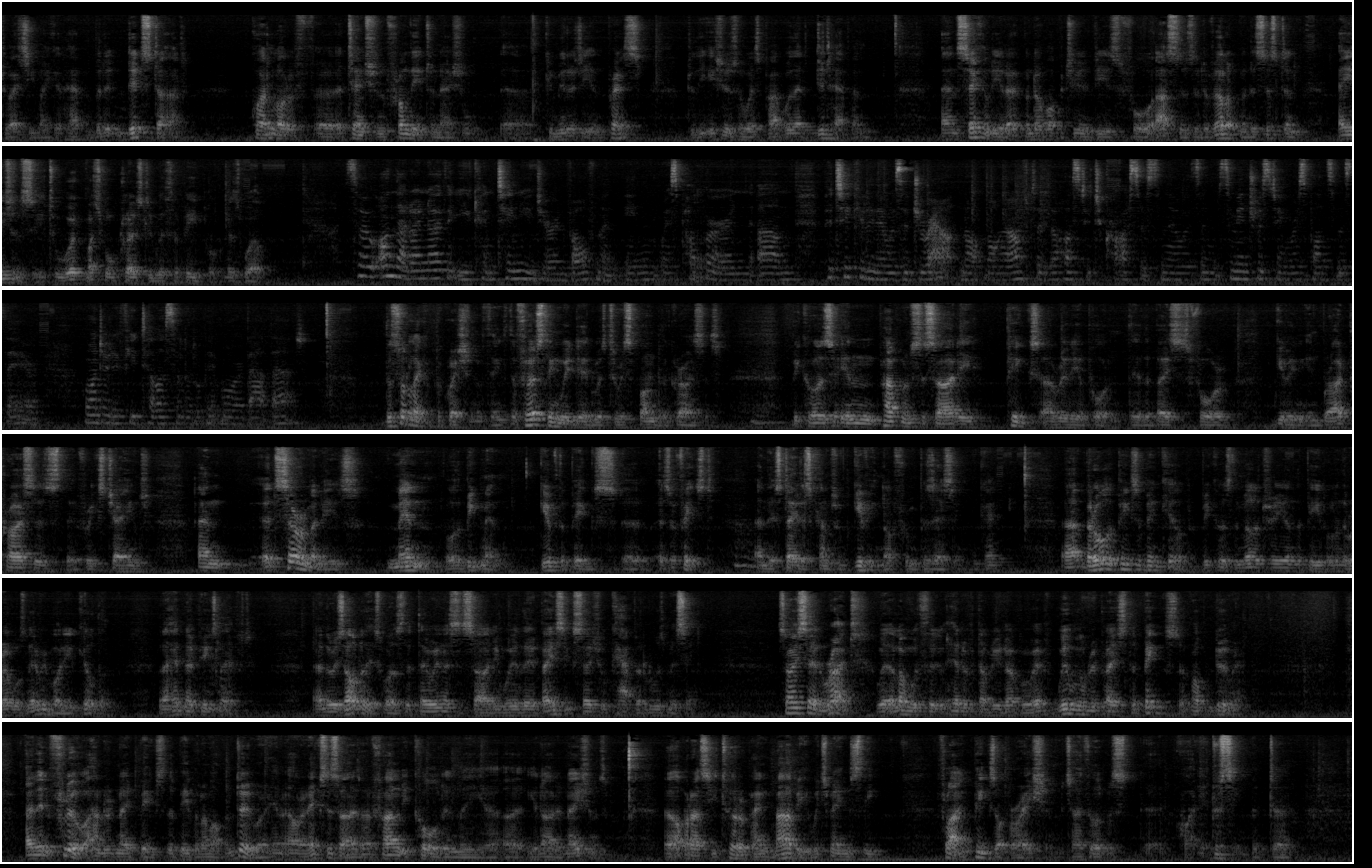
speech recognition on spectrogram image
to actually make it happen. But it did start quite a lot of uh, attention from the international uh, community and press to the issues of West Papua. That did happen. And secondly, it opened up opportunities for us as a development assistant agency to work much more closely with the people as well. So on that, I know that you continued your involvement in West Papua, and um, particularly there was a drought not long after the hostage crisis, and there was some, some interesting responses there. I wondered if you'd tell us a little bit more about that. There's sort of like a progression of things. The first thing we did was to respond to the crisis. because in Papuan society, pigs are really important. They're the basis for giving in bride prices, they're for exchange, and at ceremonies, men or the big men give the pigs uh, as a feast, Mhm. and their status comes from giving, not from possessing. Okay, uh, but all the pigs have been killed because the military and the people and the rebels and everybody had killed them, and they had no pigs left. And the result of this was that they were in a society where their basic social capital was missing. So I said, right, well, along with the head of WWF, we will replace the pigs at Mapenduma. I then flew 108 pigs to the people of Mapenduma. And on an exercise, I finally called in the uh, uh, United Nations uh, Operasi Turupang Babi, which means the flying pigs operation, which I thought was uh, quite interesting. But uh,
